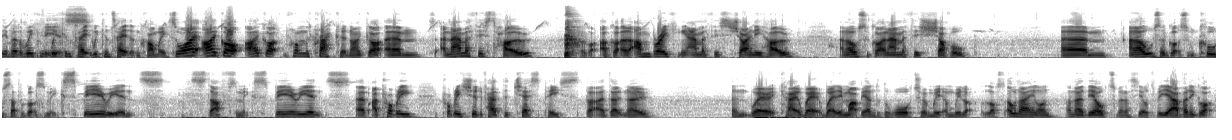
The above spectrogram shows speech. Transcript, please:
Yeah, but we can, we can take we can take them, can't we? So I, I got I got from the Kraken I got um an amethyst hoe, I got, I got an unbreaking amethyst shiny hoe, and I also got an amethyst shovel, um and I also got some cool stuff. I got some experience stuff, some experience. Um, I probably probably should have had the chess piece, but I don't know. And where it came, where it went, it might be under the water, and we and we lost. Oh no, hang on. Oh no, the ultimate. That's the ultimate. Yeah, I've only got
